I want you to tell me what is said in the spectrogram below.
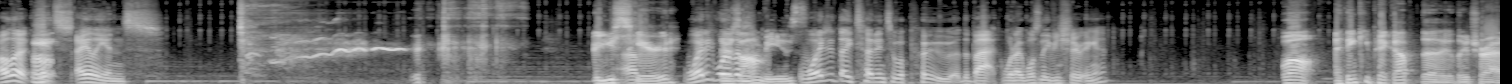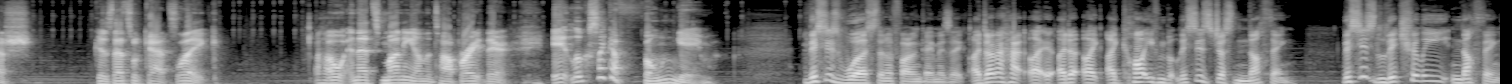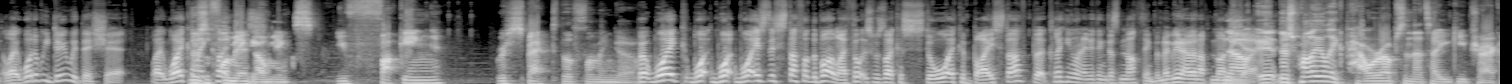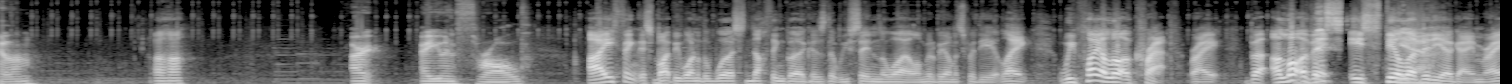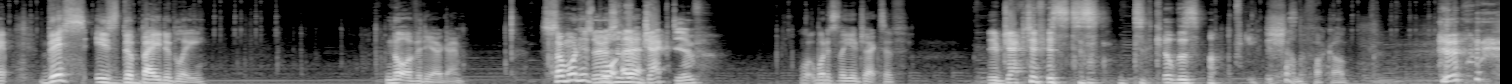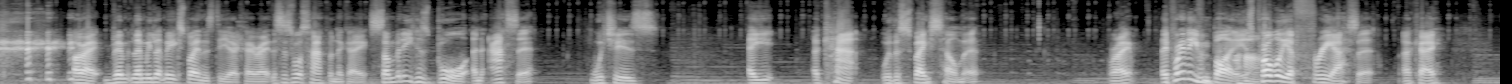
Oh look, Oh. it's aliens. Are you scared? Where did Um, one They're of them? zombies. Why did they turn into a poo at the back when I wasn't even shooting it? Well, I think you pick up the the trash because that's what cats like. Uh-huh. Oh, and that's money on the top right there. It looks like a phone game. This is worse than a phone game, is it? I don't know how. Like, I don't like. I can't even. But this is just nothing. This is literally nothing. Like, what do we do with this shit? Like, why can There's I a click flamingo, this? Minx. You fucking respect the flamingo. But why? What? What? What is this stuff at the bottom? I thought this was like a store. I could buy stuff, but clicking on anything does nothing. But maybe we don't have enough money no, yet. it, there's probably like power ups, and that's how you keep track of them. Uh huh. Are Are you enthralled? I think this might be one of the worst nothing burgers that we've seen in a while. I'm going to be honest with you. Like, we play a lot of crap, right? But a lot of This- it is still a video game, right? This is debatably not a video game. Someone has There's brought an a- objective. What- what is the objective? The objective is to, to kill the zombies. Shut the fuck up. All right, let, let me let me explain this to you. Okay, right. This is what's happened. Okay, somebody has bought an asset, which is a a cat with a space helmet. Right? They probably didn't even buy it. It's Uh-huh. probably a free asset. Okay.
